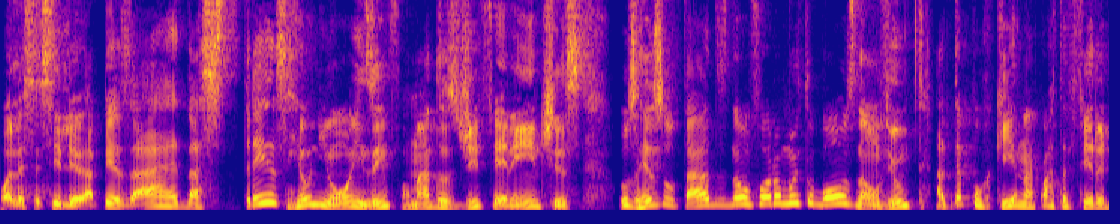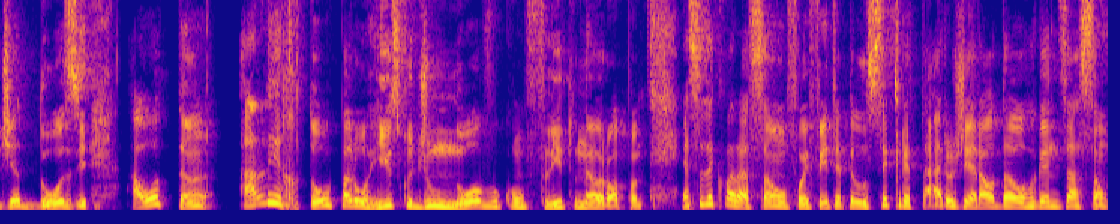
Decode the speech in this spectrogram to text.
Olha, Cecília, apesar das três reuniões em formatos diferentes, os resultados não foram muito bons, não, viu? Até porque na quarta-feira, dia 12, a OTAN alertou para o risco de um novo conflito na Europa. Essa declaração foi feita pelo secretário-geral da organização,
